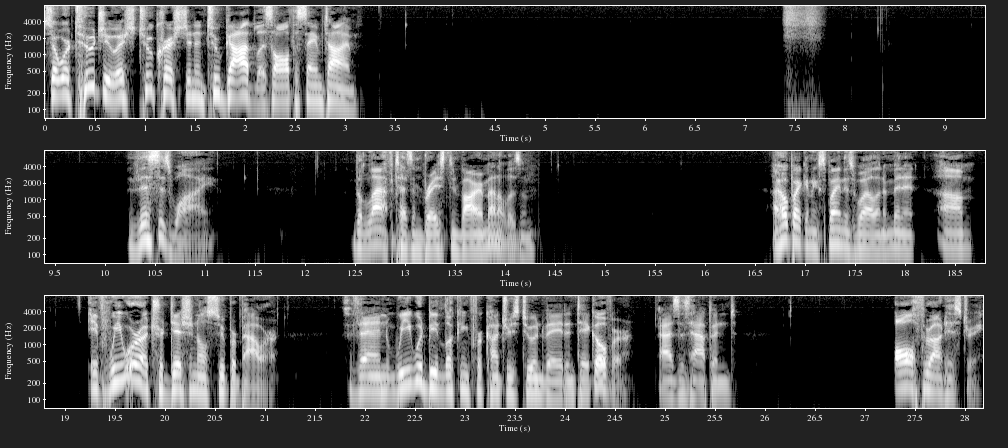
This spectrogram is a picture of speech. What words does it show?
So we're too Jewish, too Christian, and too godless all at the same time. This is why the left has embraced environmentalism. I hope I can explain this well in a minute. Um, if we were a traditional superpower, then we would be looking for countries to invade and take over, as has happened all throughout history.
